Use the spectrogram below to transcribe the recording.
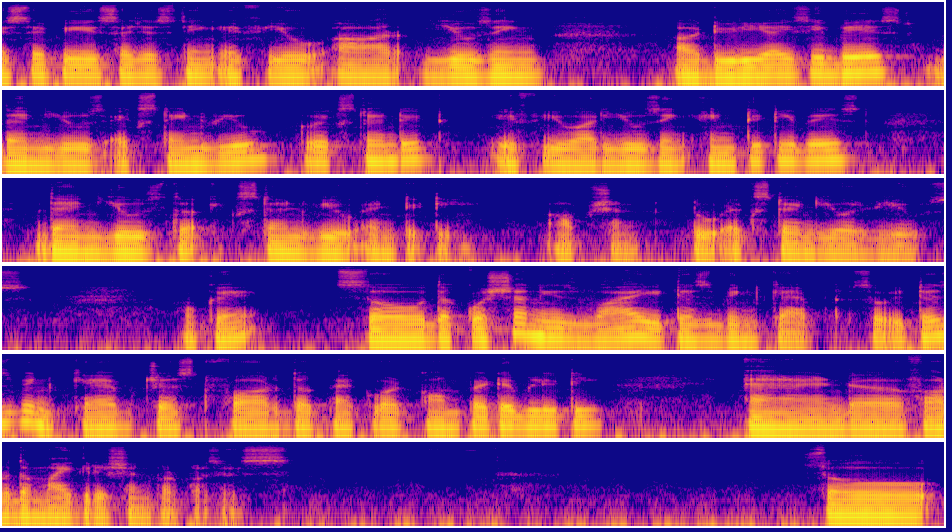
SAP is suggesting if you are using a DDIC based then use extend view to extend it. If you are using entity based then use the extend view entity option to extend your views. Okay? So the question is why it has been kept? So it has been kept just for the backward compatibility and uh, for the migration purposes. So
